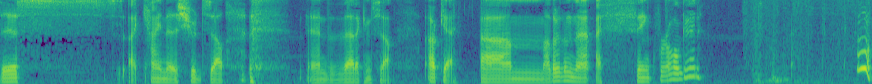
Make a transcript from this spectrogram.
This I kind of should sell. and that I can sell. Okay. Um, other than that, I think we're all good. Oh,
